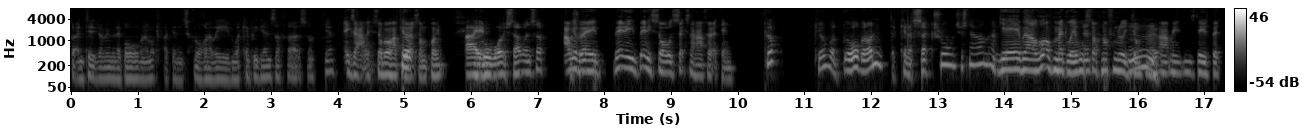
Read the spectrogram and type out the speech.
got into it. You know I mean, when I go home and I'm not fucking scrolling away in Wikipedia and stuff like that. So yeah, Exactly. So we'll have to Cool. do it at some point. I Um, will watch that one, sir. I'll give sure. a very, very solid six and a half out of ten. Cool, cool. We're, oh, we're on the kind of six roll just now, aren't we? Yeah, well, a lot of mid-level Yeah. stuff. Nothing really jumping Mm. out at me these days. But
